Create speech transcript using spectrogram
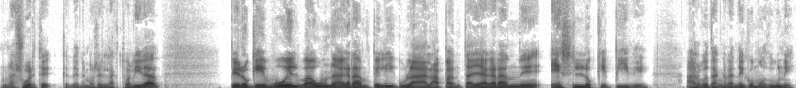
una suerte que tenemos en la actualidad, pero que vuelva una gran película a la pantalla grande es lo que pide algo tan grande como Dune.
